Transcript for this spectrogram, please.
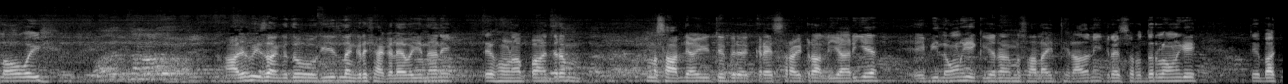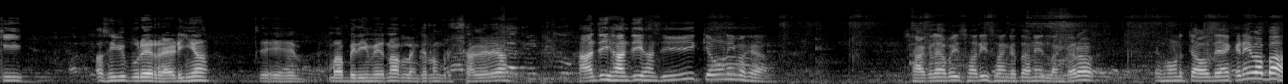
ਲਓ ਬਈ। ਅੱਜ ਹੋਈ ਸੰਗਤ ਹੋ ਗਈ ਲੰਗਰ ਛਕ ਲਿਆ ਬਈ ਇਹਨਾਂ ਨੇ ਤੇ ਹੁਣ ਆਪਾਂ ਇਧਰ ਮਸਾਲੇ ਵਾਲੀ ਤੇ ਫਿਰ ਕ੍ਰੈਸਰ ਵਾਲੀ ਟਰਾਲੀ ਆ ਰਹੀ ਹੈ। ਇਹ ਵੀ ਲਾਉਣਗੇ ਇੱਕ ਜਰਾ ਮਸਾਲਾ ਇੱਥੇ ਲਾ ਦੇਣੀ ਕ੍ਰੈਸਰ ਉਧਰ ਲਾਉਣਗੇ ਤੇ ਬਾਕੀ ਅਸੀਂ ਵੀ ਪੂਰੇ ਰੈਡੀ ਆ ਤੇ ਬਾਬੇ ਦੀ ਮਿਹਰ ਨਾਲ ਲੰਗਰ ਲੰਗਰ ਛਕ ਲਿਆ। ਹਾਂਜੀ ਹਾਂਜੀ ਹਾਂਜੀ ਕਿਉਂ ਨਹੀਂ ਮਖਿਆ ਛਕ ਲਿਆ ਬਈ ਸਾਰੀ ਸੰਗਤਾਂ ਨੇ ਲੰਗਰ। ਤੇ ਹੁਣ ਚੱਲਦੇ ਆ ਕਿਨੇ ਬਾਬਾ?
